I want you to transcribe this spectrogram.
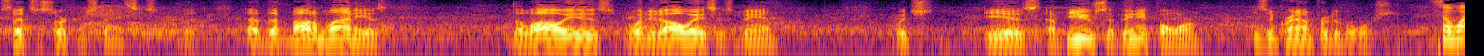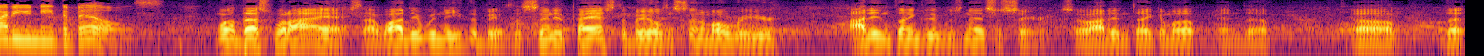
sets of circumstances. But uh, the bottom line is the law is what it always has been, which is abuse of any form is a ground for divorce. So why do you need the bills? Well, that's what I asked. Why did we need the bills? The Senate passed the bills and sent them over here. I didn't think that it was necessary, so I didn't take them up. And uh, uh, that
